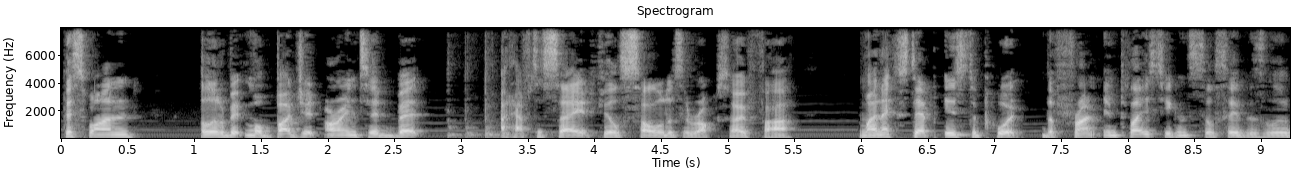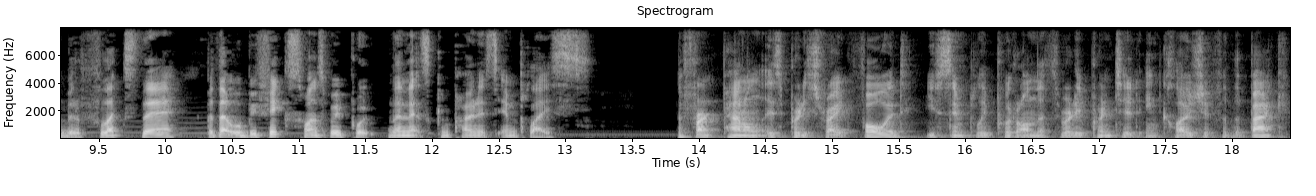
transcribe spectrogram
This one, a little bit more budget oriented, but I'd have to say it feels solid as a rock so far. My next step is to put the front in place. You can still see there's a little bit of flex there, but that will be fixed once we put the next components in place. The front panel is pretty straightforward. You simply put on the 3D printed enclosure for the back,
